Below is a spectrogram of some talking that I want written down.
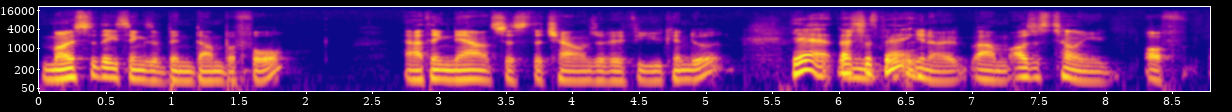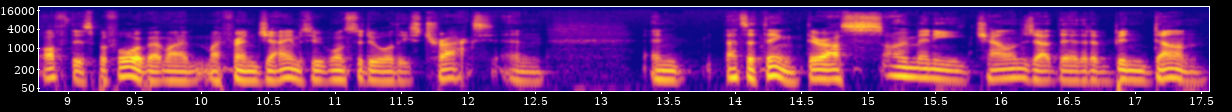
most of these things have been done before. And I think now it's just the challenge of if you can do it. Yeah, that's And, the thing. You know, um, I was just telling you off off this before about my, my friend James who wants to do all these tracks and and that's the thing. There are so many challenges out there that have been done,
